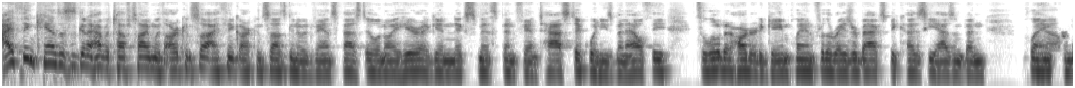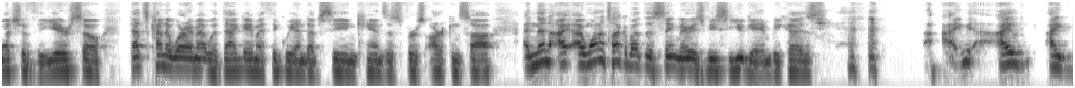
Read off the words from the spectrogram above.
I think Kansas is going to have a tough time with Arkansas. I think Arkansas is going to advance past Illinois here. Again, Nick Smith's been fantastic when he's been healthy. It's a little bit harder to game plan for the Razorbacks because he hasn't been playing yeah. for much of the year. So that's kind of where I'm at with that game. I think we end up seeing Kansas versus Arkansas. And then I, I want to talk about the St. Mary's VCU game because I mean, I, I,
